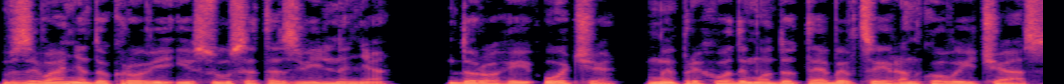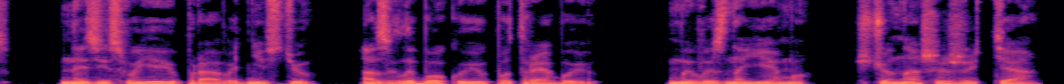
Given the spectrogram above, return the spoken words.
взивання до крові Ісуса та звільнення. Дорогий Отче, ми приходимо до Тебе в цей ранковий час, не зі своєю праведністю, а з глибокою потребою. Ми визнаємо, що наше життя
